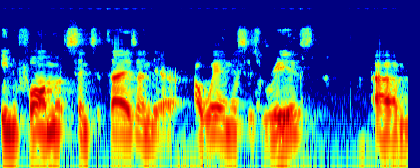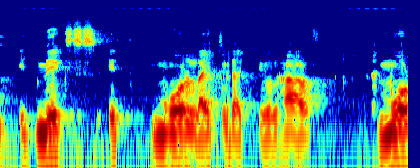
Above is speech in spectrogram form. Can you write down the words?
informed, sensitized, and their awareness is raised, um, it makes it more likely that you'll have more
